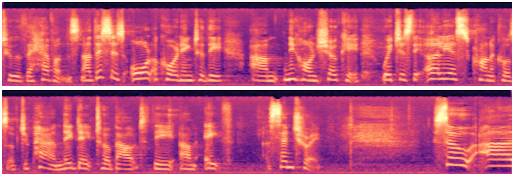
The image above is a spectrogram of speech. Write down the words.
to the heavens. Now, this is all according to the um, Nihon Shoki, which is the earliest chronicles of Japan. They date to about the 8th um, century. So uh,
